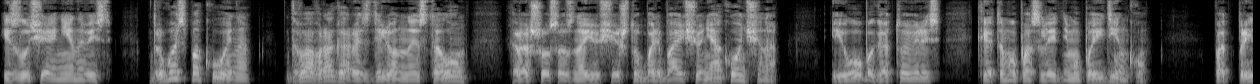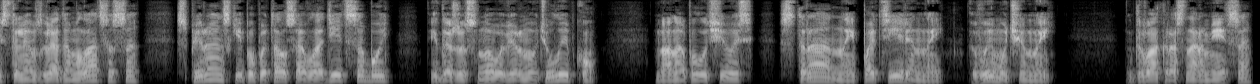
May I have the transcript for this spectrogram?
излучая ненависть, другой спокойно, два врага, разделенные столом, хорошо сознающие, что борьба еще не окончена, и оба готовились к этому последнему поединку. Под пристальным взглядом Лациса Спиранский попытался овладеть собой и даже снова вернуть улыбку, но она получилась странный, потерянный, вымученный. Два красноармейца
